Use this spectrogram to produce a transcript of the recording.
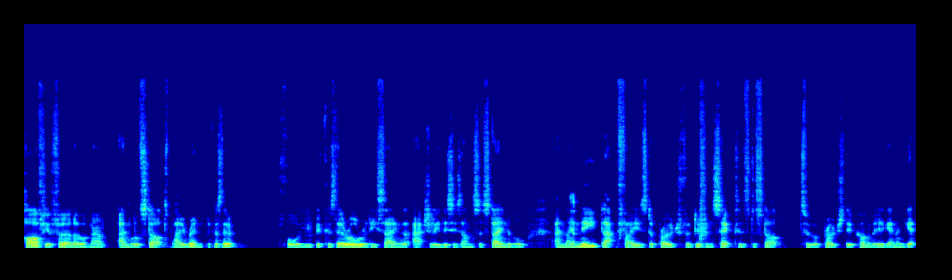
half your furlough amount and we'll start to pay rent," because they're for you because they're already saying that actually this is unsustainable and they need that phased approach for different sectors to start to approach the economy again and get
